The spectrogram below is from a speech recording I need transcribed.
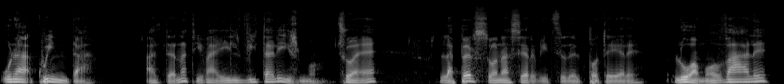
Una quinta alternativa è il vitalismo, cioè la persona a servizio del potere. L'uomo vale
